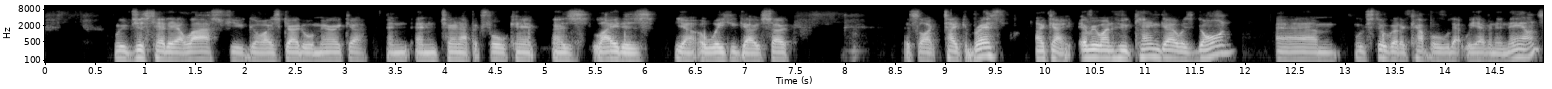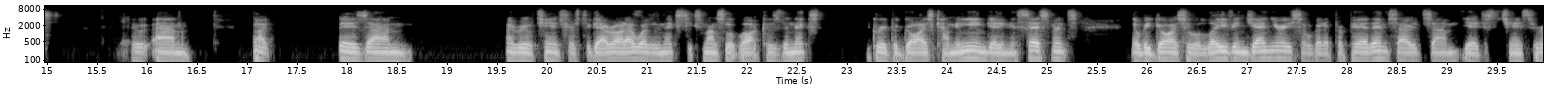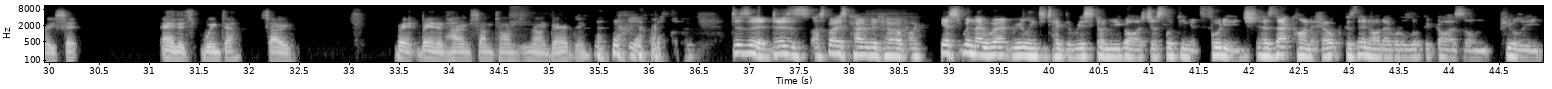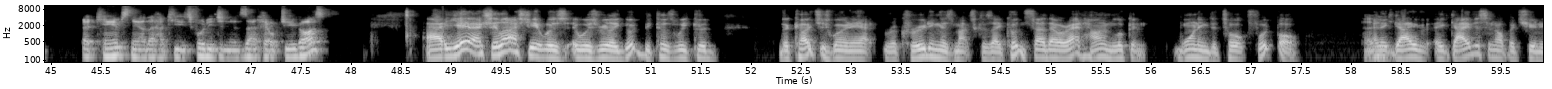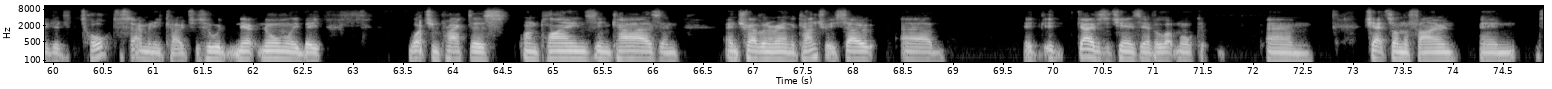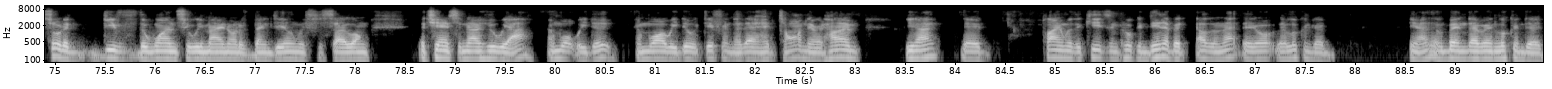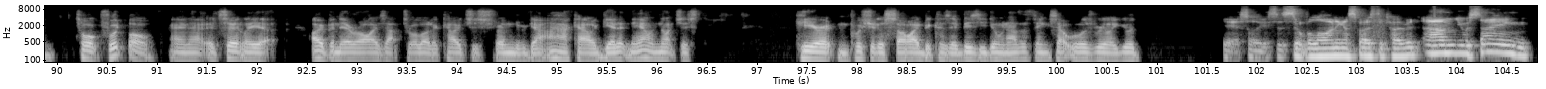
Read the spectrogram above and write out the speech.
we've just had our last few guys go to America and and turn up at fall camp as late as you know, a week ago. So it's like take a breath. Okay, everyone who can go is gone. Um, we've still got a couple that we haven't announced, um, but there's um, a real chance for us to go right. What do the next six months look like? Because the next group of guys coming in, getting assessments, there'll be guys who will leave in January, so we've got to prepare them. So it's um, yeah, just a chance to reset. And it's winter, so being, being at home sometimes is not a bad thing. yeah. Does it? Does I suppose COVID help? I guess when they weren't willing to take the risk on you guys, just looking at footage, has that kind of helped? Because they're not able to look at guys on purely at camps now. They had to use footage, and has that helped you guys? Uh, yeah, actually, last year it was it was really good because we could. The coaches weren't out recruiting as much because they couldn't, so they were at home looking, wanting to talk football, Perfect. and it gave it gave us an opportunity to talk to so many coaches who would ne- normally be watching practice on planes, in cars, and and traveling around the country. So uh, it, it, gave us a chance to have a lot more um, chats on the phone and sort of give the ones who we may not have been dealing with for so long a chance to know who we are and what we do and why we do it differently. They had time. They're at home, you know, they're playing with the kids and cooking dinner. But other than that, they're they're looking to, you know, they've been they've been looking to talk football, and uh, it's certainly opened their eyes up to a lot of coaches for them to go, oh, okay, I get it now, and not just hear it and push it aside because they're busy doing other things. So it was really good. Yeah, so I guess it's silver lining, I suppose, to COVID. Um, you were saying,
